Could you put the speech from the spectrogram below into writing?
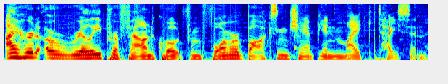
I heard a really profound quote from former boxing champion Mike Tyson.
